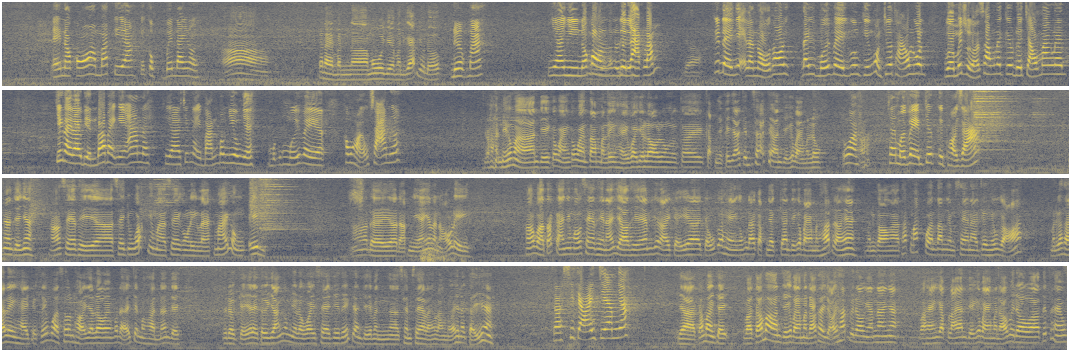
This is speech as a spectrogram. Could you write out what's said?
Đấy nó có mất cái, cái cục bên đây rồi. À cái này mình à, mua về mình gáp vô được. Được mà. Nhà nhìn nó còn liền lạc lắm. Dạ. Cái đề nhẹ là nổ thôi. Đây mới về gương kiếng còn chưa tháo luôn. Vừa mới rửa xong đây kêu đứa cháu mang lên. Chiếc này là biển 37 Nghệ An này. Thì à, chiếc này bán bao nhiêu nhỉ? Một mới về không hỏi ông xã nữa. Rồi nếu mà anh chị các bạn có quan tâm mà liên hệ qua Zalo luôn coi cập nhật cái giá chính xác cho anh chị các bạn mình luôn. Đúng rồi. Đó. Xe mới về em chưa kịp hỏi giá nha anh chị nha. Đó xe thì à, xe Trung Quốc nhưng mà xe còn liền lạc máy còn im. Đó, đề à, đạp nhẹ là nổ liền. Đó và tất cả những mẫu xe thì nãy giờ thì em với lại chị à, chủ cửa hàng cũng đã cập nhật cho anh chị các bạn mình hết rồi ha. Mình còn thắc mắc quan tâm dòng xe nào chưa hiểu rõ mình có thể liên hệ trực tiếp qua số điện thoại Zalo em có để trên màn hình đó anh chị. Để được chị ở đây tư vấn cũng như là quay xe chi tiết cho anh chị mình xem xe lại một lần nữa cho nó kỹ ha. Rồi xin chào anh chị em nhé. Dạ cảm ơn chị. Và cảm ơn anh chị các bạn mình đã theo dõi hết video ngày hôm nay nha và hẹn gặp lại anh chị các bạn mình ở video à, tiếp theo.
